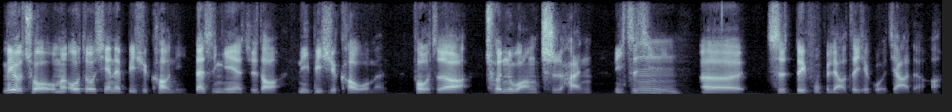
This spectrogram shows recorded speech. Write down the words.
没有错，我们欧洲现在必须靠你，但是你也知道，你必须靠我们，否则啊，唇亡齿寒，你自己呃是对付不了这些国家的啊。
